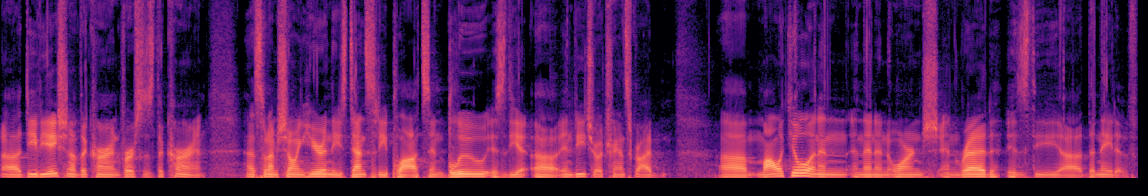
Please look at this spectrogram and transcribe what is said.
uh, deviation of the current versus the current. That's what I'm showing here in these density plots. In blue is the uh, in vitro transcribed uh, molecule, and, in, and then in orange and red is the, uh, the native.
